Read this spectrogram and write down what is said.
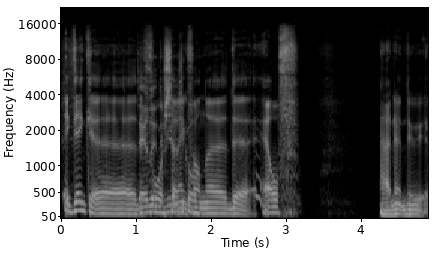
Ik denk eh, de de voorstelling van eh, de elf. Ja, nu, nu-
